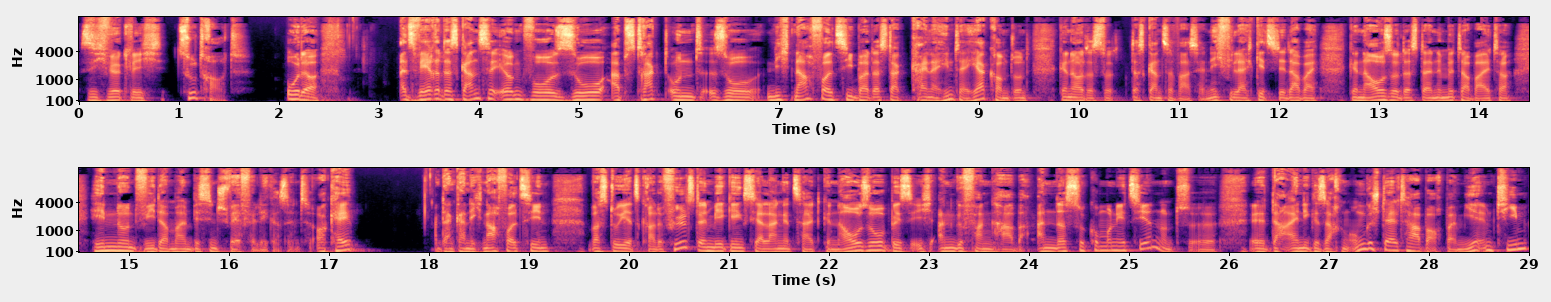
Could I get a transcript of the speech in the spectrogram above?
sich wirklich zutraut. Oder als wäre das Ganze irgendwo so abstrakt und so nicht nachvollziehbar, dass da keiner hinterherkommt. Und genau das, das Ganze war es ja nicht. Vielleicht geht es dir dabei genauso, dass deine Mitarbeiter hin und wieder mal ein bisschen schwerfälliger sind. Okay? Dann kann ich nachvollziehen, was du jetzt gerade fühlst, denn mir ging es ja lange Zeit genauso, bis ich angefangen habe, anders zu kommunizieren und äh, äh, da einige Sachen umgestellt habe, auch bei mir im Team.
